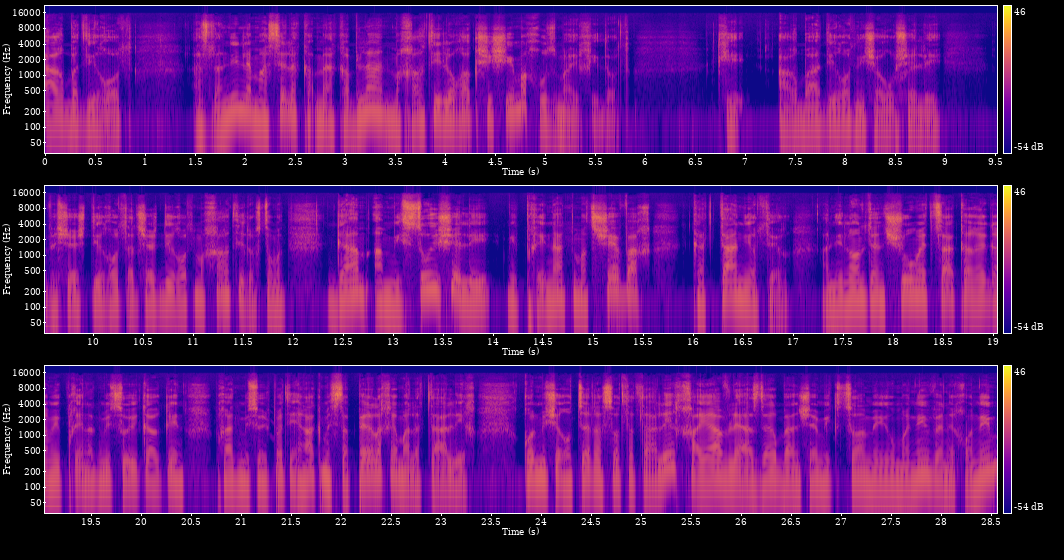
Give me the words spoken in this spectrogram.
ארבע דירות, אז אני למעשה מהקבלן מכרתי לו רק 60% מהיחידות. כי ארבע דירות נשארו שלי, ושש דירות, עד שש דירות מכרתי לו. זאת אומרת, גם המיסוי שלי מבחינת מס שבח קטן יותר. אני לא נותן שום עצה כרגע מבחינת מיסוי קרקעין, מבחינת מיסוי משפטי, אני רק מספר לכם על התהליך. כל מי שרוצה לעשות את התהליך חייב להיעזר באנשי מקצוע מיומנים ונכונים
